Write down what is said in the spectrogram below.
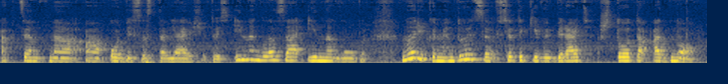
акцент на а, обе составляющие, то есть и на глаза, и на губы. Но рекомендуется все-таки выбирать что-то одно, а,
